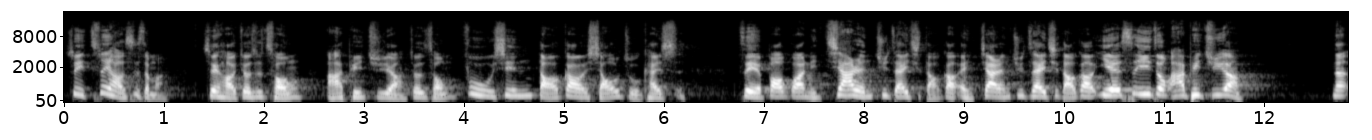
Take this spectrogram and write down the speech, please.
所以最好是什么？最好就是从 RPG 啊，就是从复兴祷告小组开始。这也包括你家人聚在一起祷告，哎，家人聚在一起祷告也是一种 RPG 啊。那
